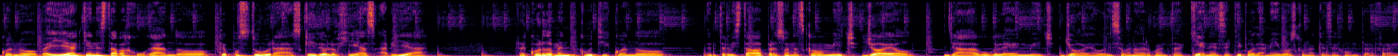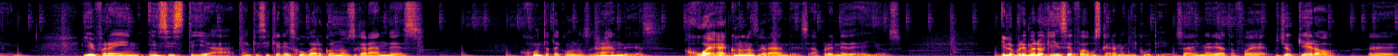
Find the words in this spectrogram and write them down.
cuando veía quién estaba jugando, qué posturas, qué ideologías había. Recuerdo Mendicuti cuando entrevistaba a personas como Mitch Joel, ya googleé en Mitch Joel y se van a dar cuenta quién es el tipo de amigos con los que se junta Efraín. Y Efraín insistía en que si quieres jugar con los grandes, júntate con los grandes, juega con los grandes, aprende de ellos. Y lo primero que hice fue buscar a Mendicuti. O sea, inmediato fue, pues yo quiero, eh,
